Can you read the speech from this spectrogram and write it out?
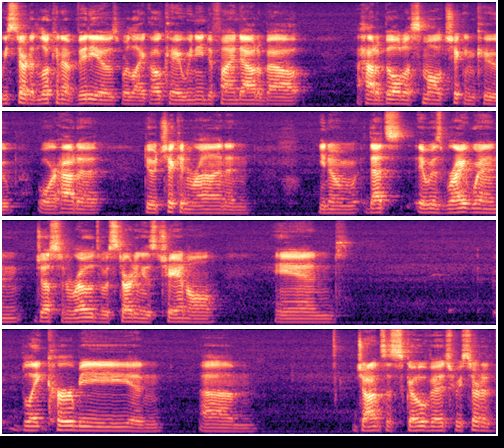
we started looking up videos. We're like, okay, we need to find out about how to build a small chicken coop or how to do a chicken run, and you know that's it was right when Justin Rhodes was starting his channel, and Blake Kirby and um, John Siskovich. We started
